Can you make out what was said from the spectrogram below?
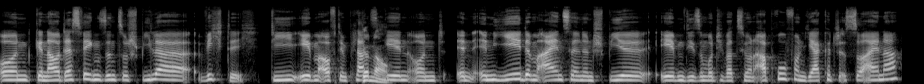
Und genau deswegen sind so Spieler wichtig, die eben auf den Platz genau. gehen und in, in jedem einzelnen Spiel eben diese Motivation abrufen. Und Jakic ist so einer.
